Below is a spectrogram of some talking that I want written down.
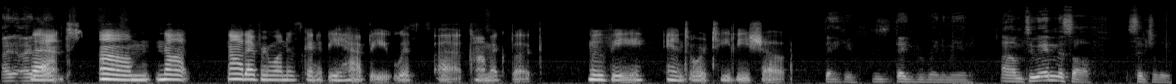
I, I, that um, not not everyone is going to be happy with a comic book, movie, and or TV show. Thank you. Thank you for bringing me in. Um, to end this off, essentially,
